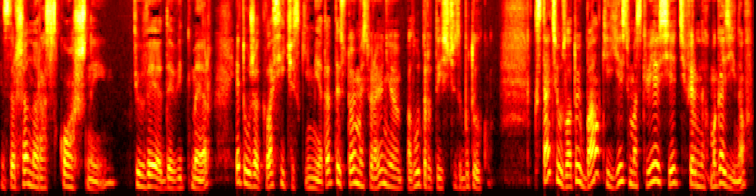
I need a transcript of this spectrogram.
и совершенно роскошный кюве де Витмер. Это уже классический метод и стоимость в районе полутора тысяч за бутылку. Кстати, у «Золотой балки» есть в Москве сеть фирменных магазинов,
